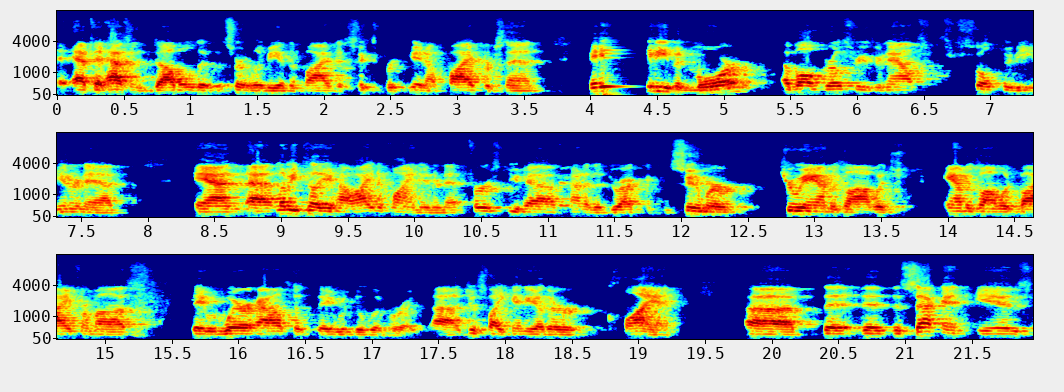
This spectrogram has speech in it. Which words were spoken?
if it hasn't doubled, it would certainly be in the five to six, you know, five percent, maybe even more of all groceries are now sold through the internet. And uh, let me tell you how I define internet. First, you have kind of the direct to consumer through Amazon, which Amazon would buy from us. They would warehouse it. They would deliver it, uh, just like any other client. Uh, the, the, the second is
